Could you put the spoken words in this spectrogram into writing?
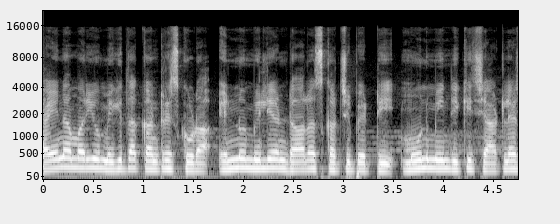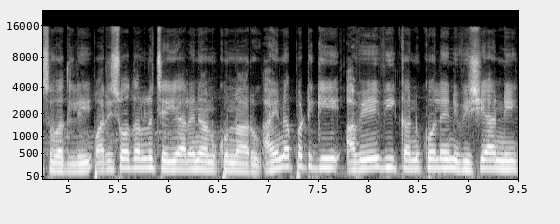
చైనా మరియు మిగతా కంట్రీస్ కూడా ఎన్నో మిలియన్ డాలర్స్ ఖర్చు పెట్టి మూన్ మీందికి శాటిలైట్స్ వదిలి పరిశోధనలు చేయాలని అనుకున్నారు. అయినప్పటికీ అవేవి కనుక్కోలేని విషయాన్ని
